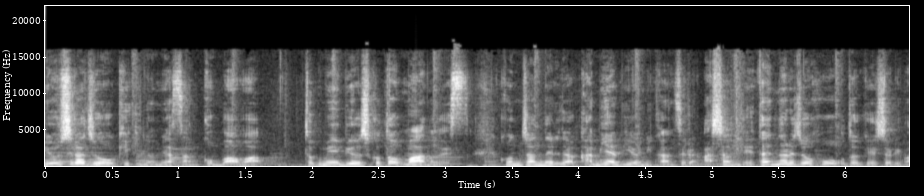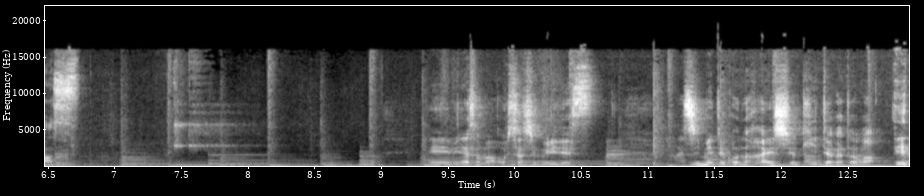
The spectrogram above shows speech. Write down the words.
美容師ラジオをお聞きの皆さんこんばんは。匿名美容師ことマーノです。このチャンネルでは髪や美容に関する明日のネタになる情報をお届けしております、えー皆様お久しぶりです。初めてこの配信を聞いた方はえっ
